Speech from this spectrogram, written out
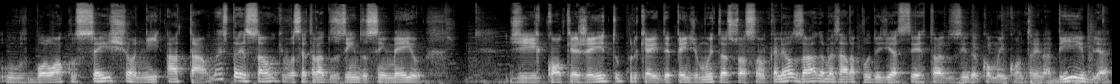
o bloco Seishoni Ata, uma expressão que você traduzindo assim meio de qualquer jeito, porque aí depende muito da situação que ela é usada, mas ela poderia ser traduzida como encontrei na Bíblia,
